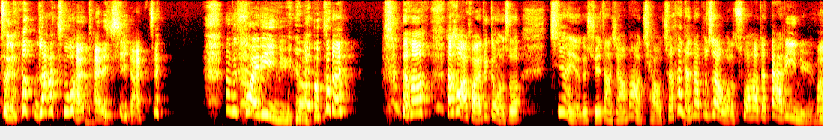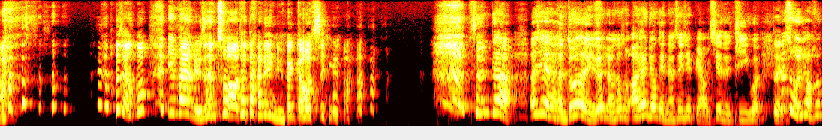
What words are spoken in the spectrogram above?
整个拉出来抬起来，这她是怪力女哦。对。然后他后来回来就跟我说，既然有一个学长想要帮我乔车，他难道不知道我的绰号叫大力女吗？我想说，一般的女生绰号叫大力女会高兴吗？真的，而且很多人也都想说什么啊，要留给男生一些表现的机会。对，但是我就想说，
